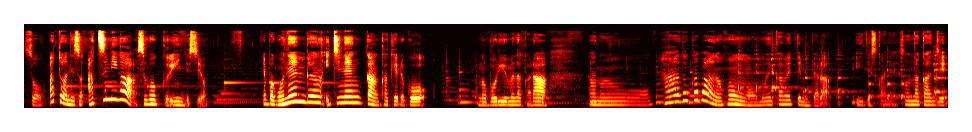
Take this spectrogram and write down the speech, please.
そう。あとはね、その厚みがすごくいいんですよ。やっぱ5年分1年間かける5のボリュームだから、あのー、ハードカバーの本を思い浮かべてみたらいいですかね。そんな感じ。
